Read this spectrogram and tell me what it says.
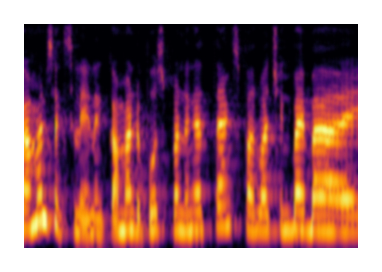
கமெண்ட் செக்ஷனில் எனக்கு கமெண்ட்டை போஸ்ட் பண்ணுங்கள் தேங்க்ஸ் ஃபார் வாட்சிங் பாய் பாய்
